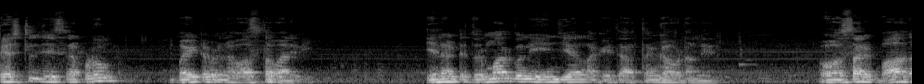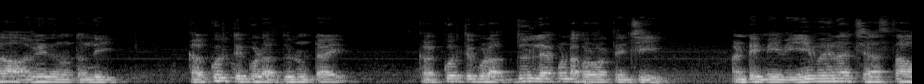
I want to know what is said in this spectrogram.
టెస్టులు చేసినప్పుడు బయటపడిన వాస్తవాలివి. ఇలాంటి దుర్మార్గుల్ని ఏం చేయాలో నాకైతే అర్థం కావడం లేదు. ఓసారి బాధ ఆవేదన ఉంటుంది. కక్కుర్తి కూడా అద్దులుంటాయి. కక్కుర్తి కూడా అద్దులు లేకుండా ప్రవర్తించి అంటే మేము ఏమైనా చేస్తాం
